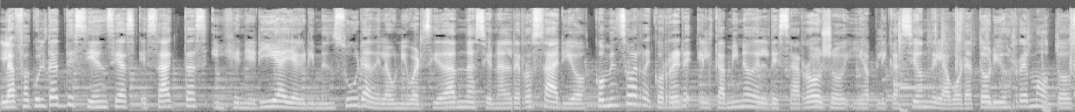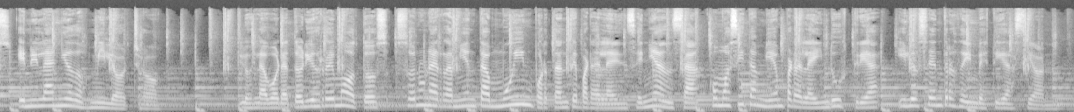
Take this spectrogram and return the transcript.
La Facultad de Ciencias Exactas, Ingeniería y Agrimensura de la Universidad Nacional de Rosario comenzó a recorrer el camino del desarrollo y aplicación de laboratorios remotos en el año 2008. Los laboratorios remotos son una herramienta muy importante para la enseñanza, como así también para la industria y los centros de investigación.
